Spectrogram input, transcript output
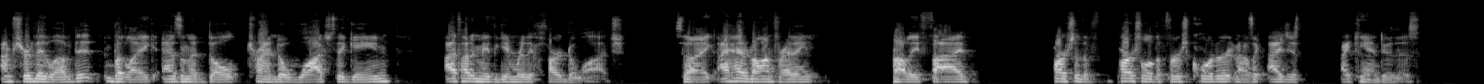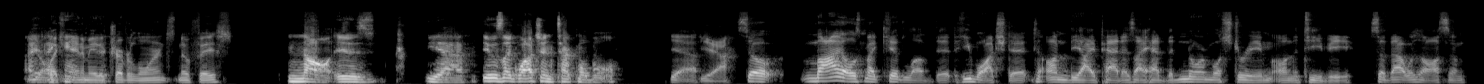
I'm sure they loved it. But like as an adult trying to watch the game, I thought it made the game really hard to watch. So I, I had it on for I think probably five parts of the partial of the first quarter, and I was like, I just I can't do this. I, like I can't animated Trevor Lawrence, no face. No, it was yeah, it was like watching Tecmo Bowl. Yeah, yeah. So Miles, my kid, loved it. He watched it on the iPad as I had the normal stream on the TV. So that was awesome.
